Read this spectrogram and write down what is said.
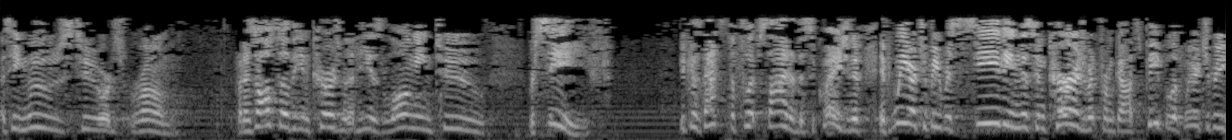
as he moves towards Rome. But it's also the encouragement that he is longing to receive because that's the flip side of this equation. If, if we are to be receiving this encouragement from God's people, if we are to be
